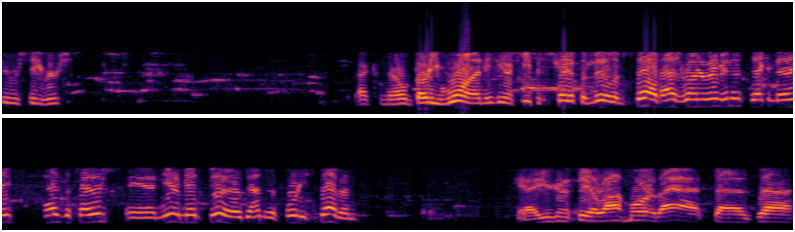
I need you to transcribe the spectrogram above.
two receivers. Back from their own 31, he's going to keep it straight up the middle himself. Has running room in the secondary, has the first, and near midfield down to the 47. Yeah, you're going to see a lot more of that as uh,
